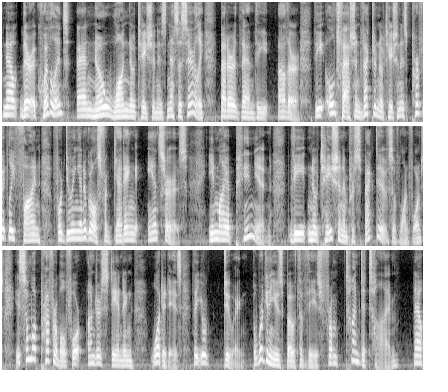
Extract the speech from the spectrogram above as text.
Now, they're equivalent, and no one notation is necessarily better than the other. The old fashioned vector notation is perfectly fine for doing integrals, for getting answers. In my opinion, the notation and perspectives of one forms is somewhat preferable for understanding what it is that you're doing. But we're going to use both of these from time to time. Now,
